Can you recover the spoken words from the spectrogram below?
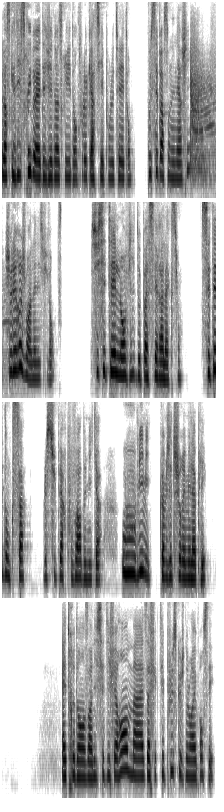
lorsqu'il distribuait des viennoiseries dans tout le quartier pour le Téléthon. Poussé par son énergie, je l'ai rejoint l'année suivante. Susciter l'envie de passer à l'action. C'était donc ça, le super pouvoir de Mika, ou Mimi, comme j'ai toujours aimé l'appeler. Être dans un lycée différent m'a affecté plus que je ne l'aurais pensé.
